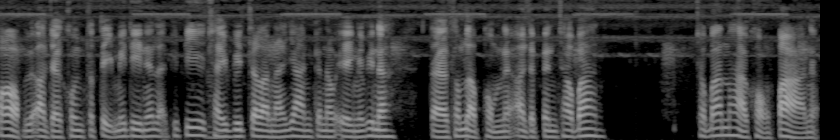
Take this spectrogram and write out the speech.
ปอบหรืออาจจะคนสติไม่ดีนี่แหละพี่ๆใช้วิจารณญาณกันเอาเองนะพี่นะแต่สำหรับผมเนี่ยอาจจะเป็นชาวบ้าน ชาวบ้านมาหาของป่าเนี่ย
